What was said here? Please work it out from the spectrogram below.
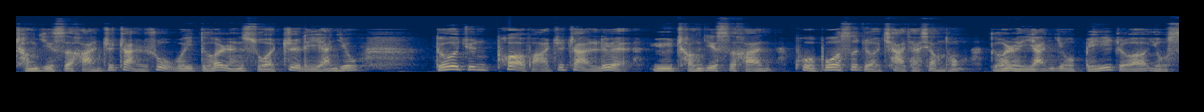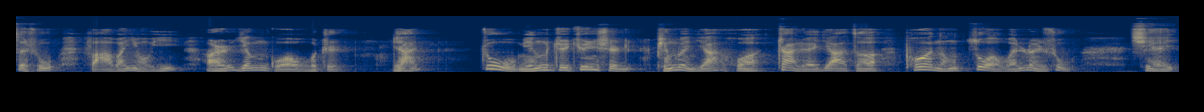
成吉思汗之战术为德人所致力研究，德军破法之战略与成吉思汗破波斯者恰恰相同。德人研究笔者有四书，法文有一，而英国无之。然。著名之军事评论家或战略家，则颇能作文论述，且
